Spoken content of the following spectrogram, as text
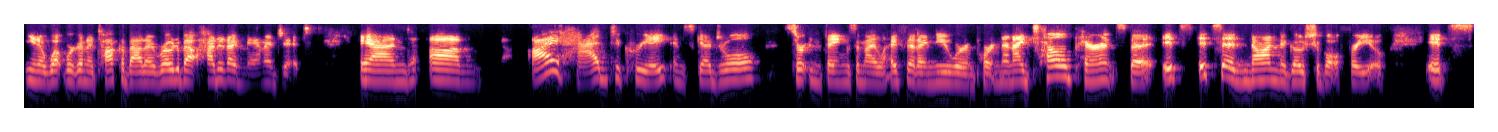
you know what we're going to talk about i wrote about how did i manage it. And um, i had to create and schedule certain things in my life that I knew were important. And I tell parents that it's it's a non-negotiable for you. It's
